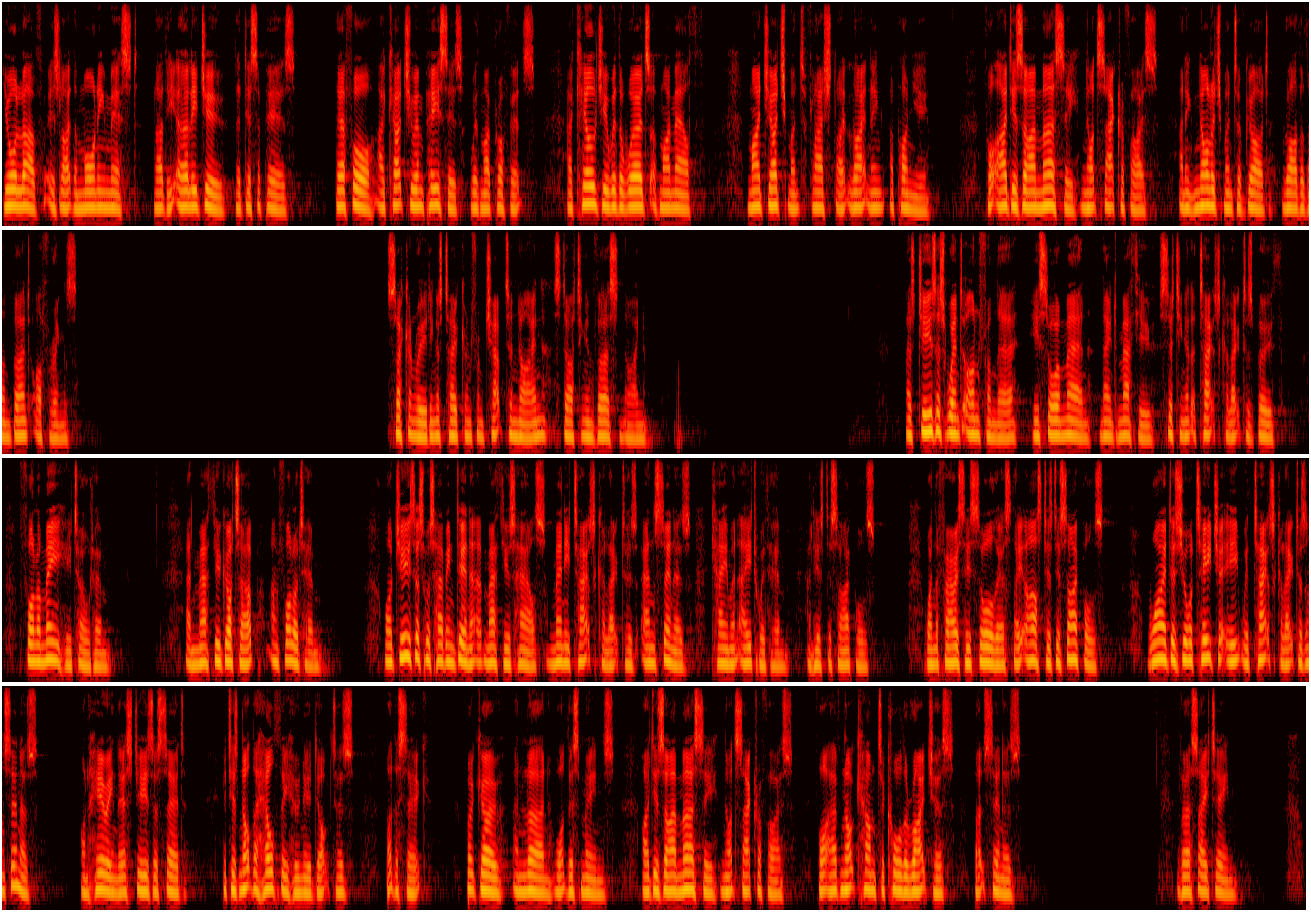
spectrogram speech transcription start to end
Your love is like the morning mist, like the early dew that disappears. Therefore, I cut you in pieces with my prophets. I killed you with the words of my mouth. My judgment flashed like lightning upon you. For I desire mercy, not sacrifice, an acknowledgement of God rather than burnt offerings. Second reading is taken from chapter 9, starting in verse 9. As Jesus went on from there, he saw a man named Matthew sitting at the tax collector's booth. Follow me, he told him. And Matthew got up and followed him. While Jesus was having dinner at Matthew's house, many tax collectors and sinners came and ate with him and his disciples. When the Pharisees saw this, they asked his disciples, Why does your teacher eat with tax collectors and sinners? On hearing this, Jesus said, it is not the healthy who need doctors, but the sick. But go and learn what this means. I desire mercy, not sacrifice, for I have not come to call the righteous, but sinners. Verse 18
